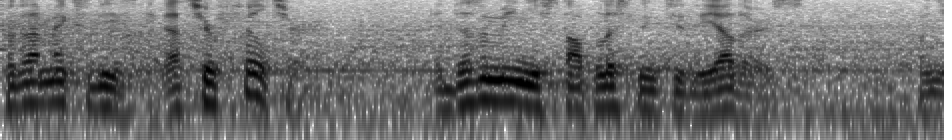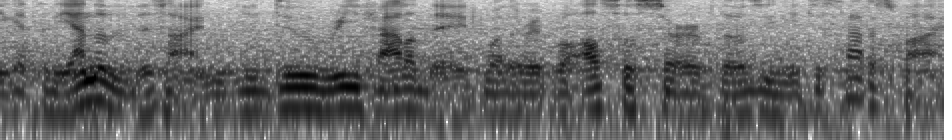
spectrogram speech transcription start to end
So that makes it easy. That's your filter. It doesn't mean you stop listening to the others. When you get to the end of the design, you do revalidate whether it will also serve those you need to satisfy,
